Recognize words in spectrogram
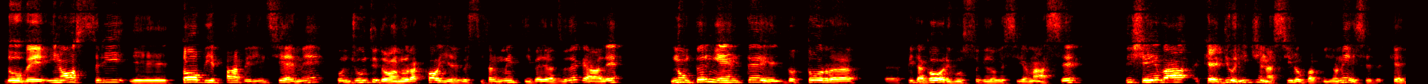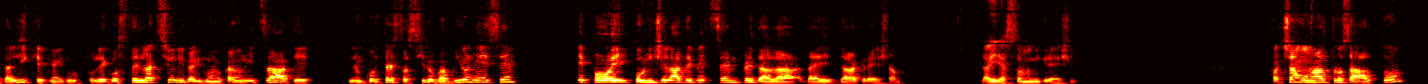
dove i nostri eh, topi e paperi insieme, congiunti, dovevano raccogliere questi frammenti di pietra zodiacale. Non per niente il dottor eh, Pitagoricus, credo che si chiamasse, diceva che è di origine assiro-babilonese, perché è da lì che viene tutto. Le costellazioni vengono canonizzate in un contesto assiro-babilonese e poi congelate per sempre dalla, dai, dalla Grecia, dagli astronomi greci. Facciamo un altro salto,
